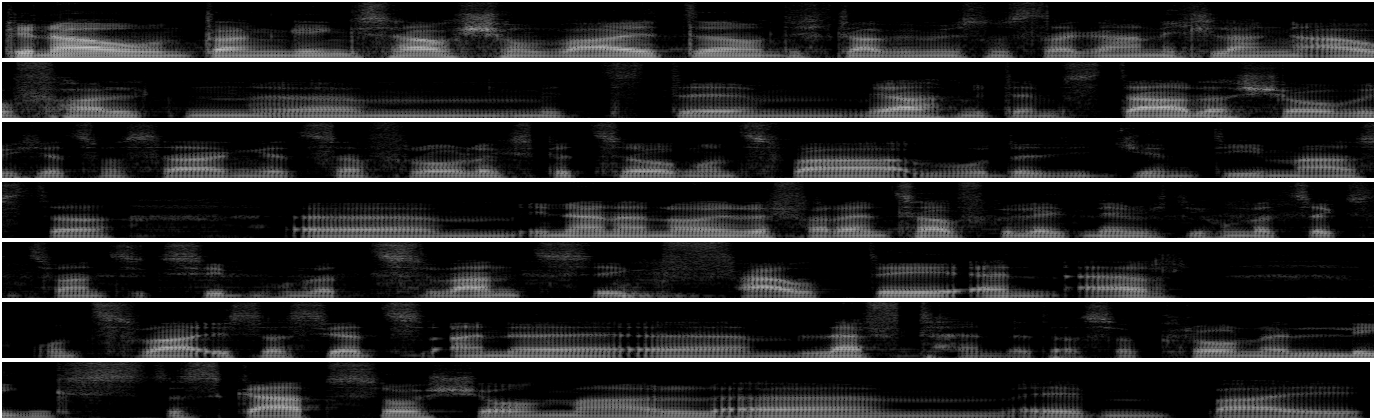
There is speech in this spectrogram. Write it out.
Genau, und dann ging es auch schon weiter und ich glaube, wir müssen uns da gar nicht lange aufhalten ähm, mit dem, ja, mit dem Stardust Show, würde ich jetzt mal sagen, jetzt auf Rolex bezogen. Und zwar wurde die GMT Master ähm, in einer neuen Referenz aufgelegt, nämlich die 126 720 VTNR. Und zwar ist das jetzt eine ähm, Left-Handed, also Krone links. Das gab es so schon mal, ähm, eben bei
